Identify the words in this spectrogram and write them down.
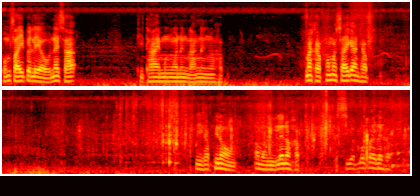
ผมใส่ไปแล้วในสะที่ทายมึงมาหนึ่งหลังหนึ่งเนาะครับ มาครับเข้ามาใช้กันครับ นี่ครับพี่น้องเอาหมองนี้เลยเนาะครับ เสียบลงไปเลยครับ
